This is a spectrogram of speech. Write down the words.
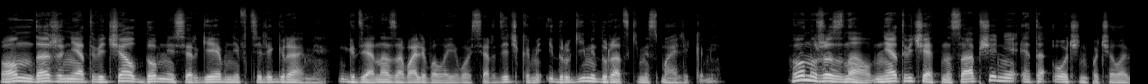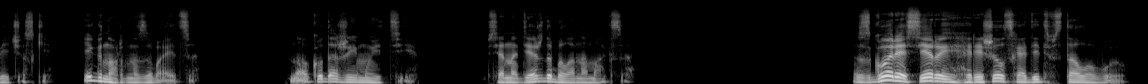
Он даже не отвечал Домне Сергеевне в телеграмме, где она заваливала его сердечками и другими дурацкими смайликами. Он уже знал, не отвечать на сообщение — это очень по-человечески. Игнор называется. Но куда же ему идти? Вся надежда была на Макса. С горя Серый решил сходить в столовую.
